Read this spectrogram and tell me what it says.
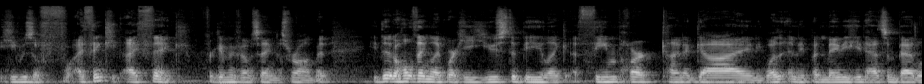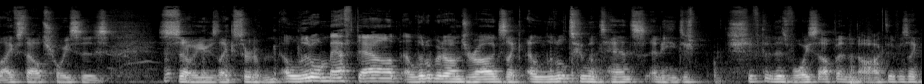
he was a. I think I think. Forgive me if I'm saying this wrong, but he did a whole thing like where he used to be like a theme park kind of guy, and he was, and he, but maybe he'd had some bad lifestyle choices. So he was like sort of a little methed out, a little bit on drugs, like a little too intense, and he just shifted his voice up in an octave. He was like,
